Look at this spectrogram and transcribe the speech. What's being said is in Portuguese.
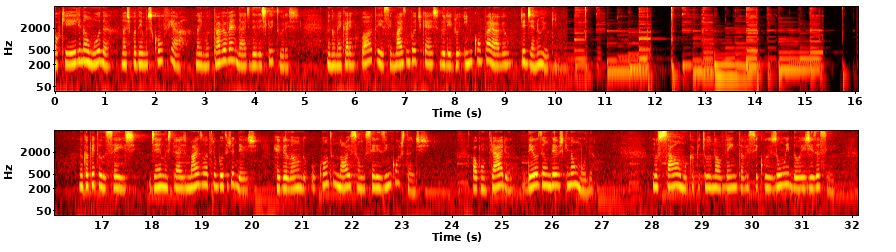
Porque ele não muda, nós podemos confiar na imutável verdade das Escrituras. Meu nome é Karen Kubota e esse é mais um podcast do livro Incomparável de Jen Wilkin. No capítulo 6, Jen nos traz mais um atributo de Deus, revelando o quanto nós somos seres inconstantes. Ao contrário, Deus é um Deus que não muda. No Salmo, capítulo 90, versículos 1 e 2 diz assim:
